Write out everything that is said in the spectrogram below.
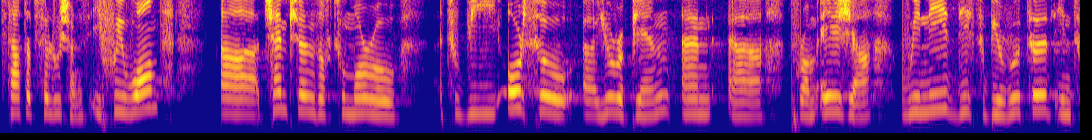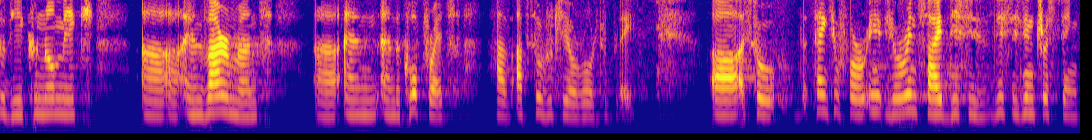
startup solutions. If we want uh, champions of tomorrow to be also uh, European and uh, from Asia, we need this to be rooted into the economic uh, environment uh, and, and the corporates have absolutely a role to play. Uh, so thank you for your insight. This is, this is interesting.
